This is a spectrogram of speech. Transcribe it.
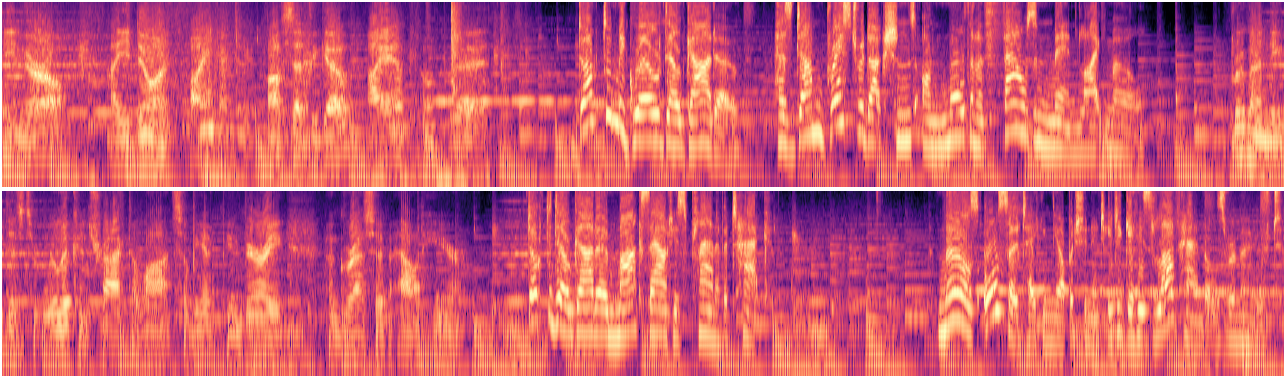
Hey Merle, how you doing? Fine, thank you. All set to go? I am. Oh, good. Dr. Miguel Delgado has done breast reductions on more than a thousand men like Merle. We're going to need this to really contract a lot, so we have to be very aggressive out here. Dr. Delgado marks out his plan of attack. Merle's also taking the opportunity to get his love handles removed.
